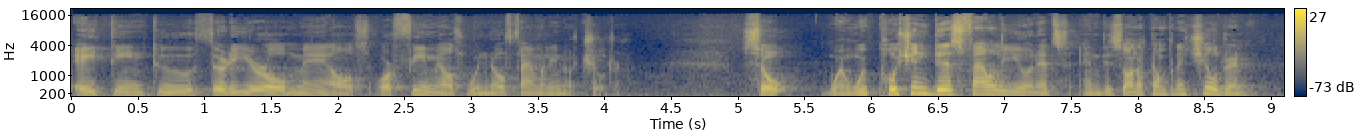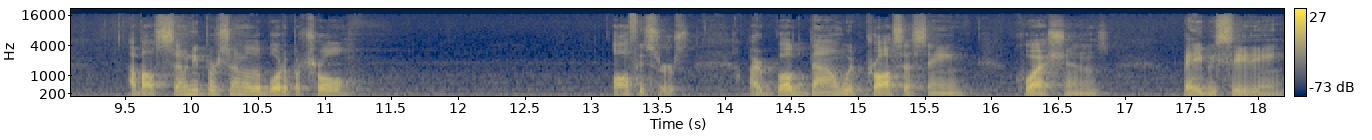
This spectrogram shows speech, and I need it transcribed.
18 to 30 year old males or females with no family, no children. So when we push in these family units and these unaccompanied children, about 70% of the Border Patrol officers are bogged down with processing, questions, babysitting.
